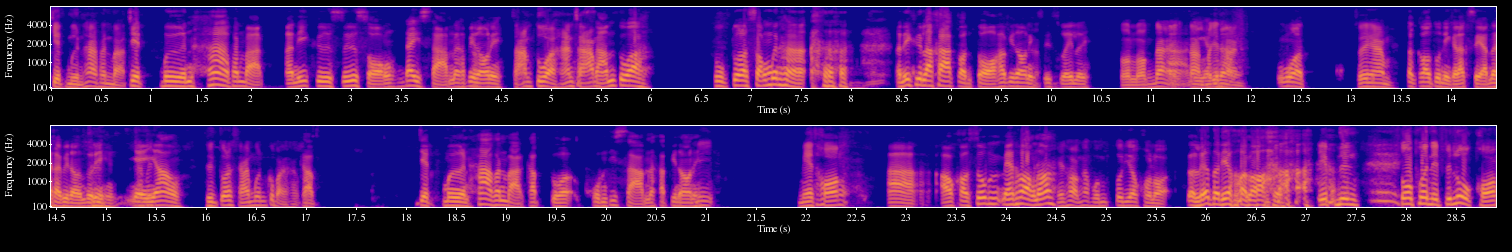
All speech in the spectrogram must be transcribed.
เจ็ดหมื่นห้าพันบาทเจ็ดหมื่นห้าพันบาท อันนี้คือซื้อสองได้สามนะครับพี่น้องนี่สามตัวหารสามสามตัว ถูกตัวสองหมื่นห้าอันนี้คือราคาก่อนต่อครับพี่น้องนี่สวยๆเลยต่อรองได้อ่าตามนี่ระยะครับทางงวดสวยงามตะเกาตัวนี้กับลักแสนนะครับพี่น้องตัวนี้ครับใหญ่เง่าถึงตัวละสามหมื่นกว่าบาทครับครับเจ็ดหมื่นห้าพันบาทครับตัวโคมที่สามนะครับพี่น้องนี่นี่เมท้อง อ่า เอาเข้าซุ้มแม่ทองเนาะ ในทองครับผมตัวเดียวคอรอตัวเหลือตัวเดียวขอรอ F หนึ่งตัวเพื่อนเนี่ยเป็นลูกของ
